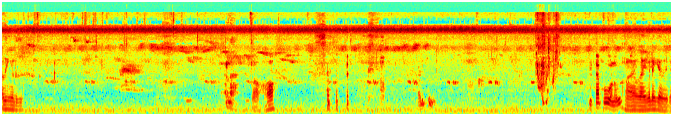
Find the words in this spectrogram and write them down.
അതിങ്ങെടുത്ത് ഓഹോ. അടിക്കുന്നു. വിട്ടാ പോവാണത് ആ കൈവലേക്ക് അതിൽ.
